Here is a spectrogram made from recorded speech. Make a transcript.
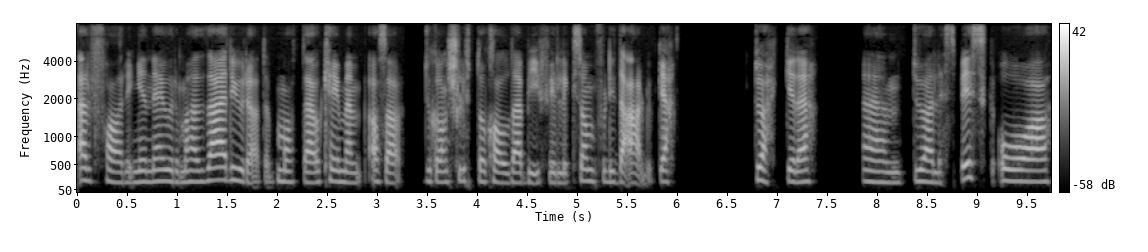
erfaringen jeg gjorde meg der, gjorde at det på en måte Ok, men altså, du kan slutte å kalle deg bifil, liksom, fordi det er du ikke. Du er ikke det. Um, du er lesbisk, og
